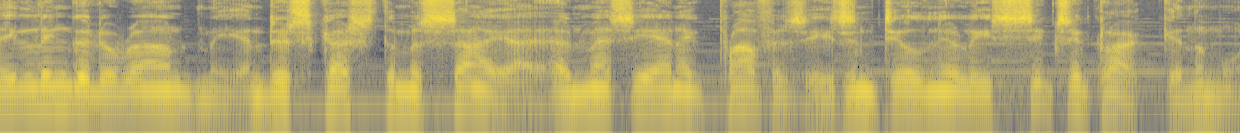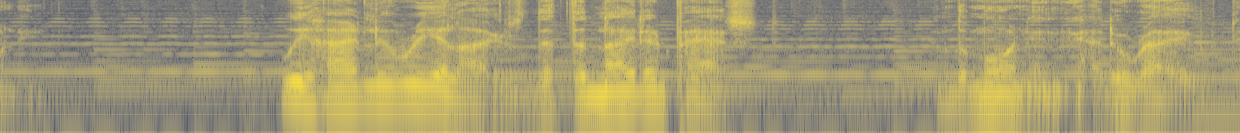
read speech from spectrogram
they lingered around me and discussed the Messiah and messianic prophecies until nearly six o'clock in the morning. We hardly realized that the night had passed and the morning had arrived.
